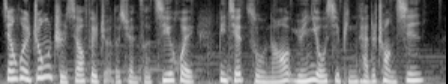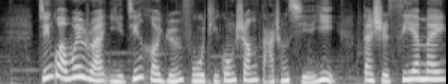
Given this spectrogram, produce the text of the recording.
将会终止消费者的选择机会，并且阻挠云游戏平台的创新。尽管微软已经和云服务提供商达成协议，但是 CMA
